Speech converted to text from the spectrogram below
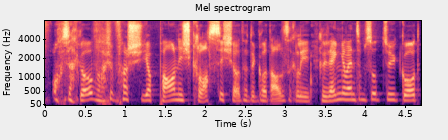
ich sage auch, fast japanisch klassisch, oder? Da geht alles ein bisschen, länger, wenn es um so Zeug geht.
